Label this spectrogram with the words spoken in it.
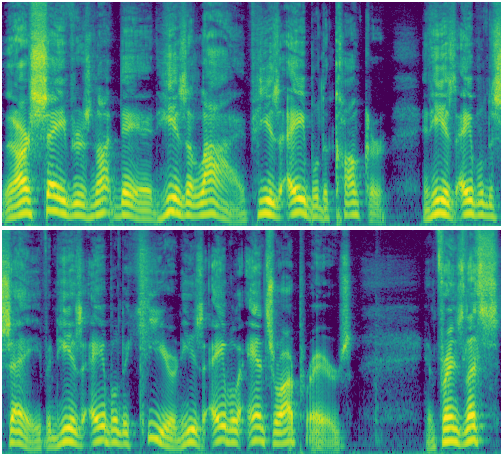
that our Savior is not dead. He is alive. He is able to conquer, and He is able to save, and He is able to hear, and He is able to answer our prayers. And friends, let's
